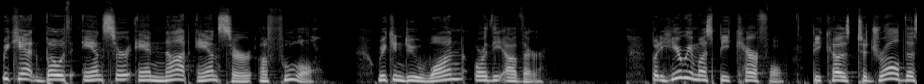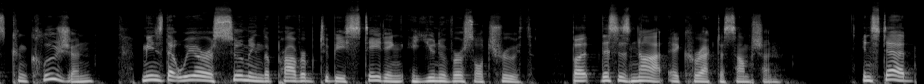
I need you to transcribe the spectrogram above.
We can't both answer and not answer a fool. We can do one or the other. But here we must be careful, because to draw this conclusion means that we are assuming the proverb to be stating a universal truth. But this is not a correct assumption. Instead,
